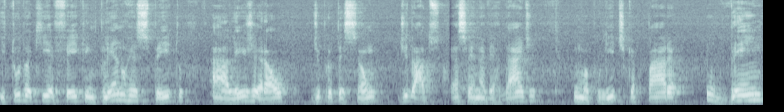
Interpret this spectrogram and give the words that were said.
e tudo aqui é feito em pleno respeito à Lei Geral de Proteção de Dados. Essa é, na verdade, uma política para o bem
